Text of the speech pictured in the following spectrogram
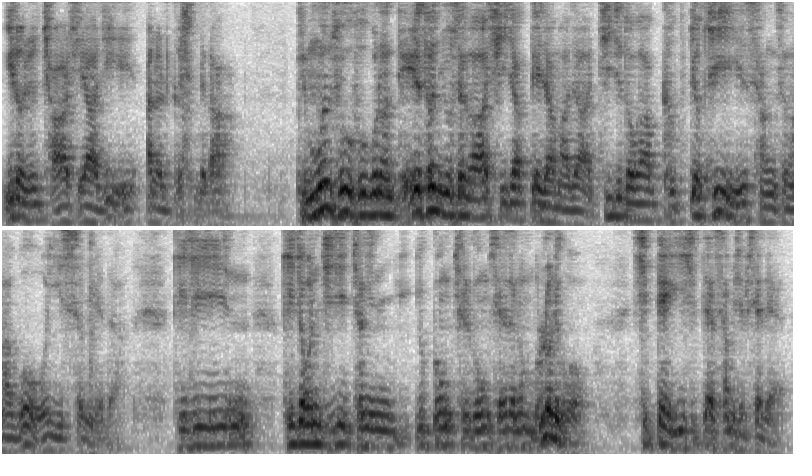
이를 좌시하지 않을 것입니다. 김문수 후보는 대선 유세가 시작되자마자 지지도가 급격히 상승하고 있습니다. 기진, 기존 지지층인 6070 세대는 물론이고 10대, 20대, 30세대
